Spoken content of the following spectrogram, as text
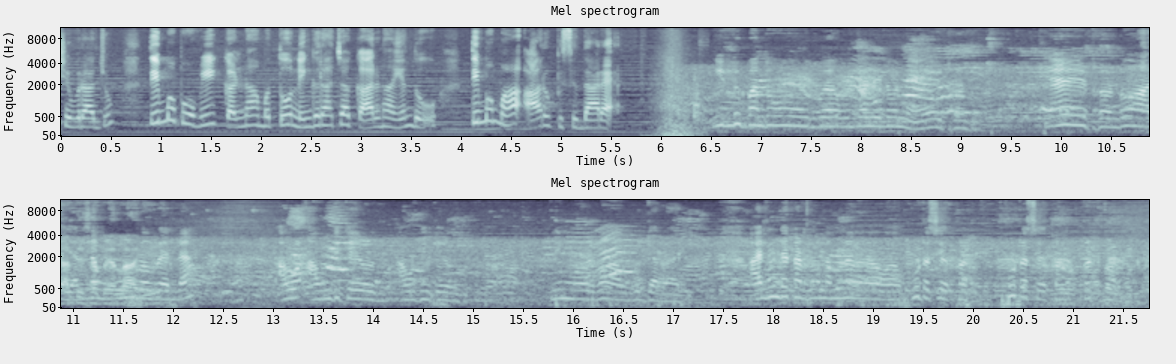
ಶಿವರಾಜು ತಿಮ್ಮಭೋವಿ ಕಣ್ಣ ಮತ್ತು ನಿಂಗರಾಜ ಕಾರಣ ಎಂದು ತಿಮ್ಮಮ್ಮ ಆರೋಪಿಸಿದ್ದಾರೆ. ಇಲ್ಲಿ ಬಂದು ಇಟ್ಕೊಂಡು ನ್ಯಾಯ ಇಟ್ಕೊಂಡು ಆ ಎಲ್ಲ ಕೈ ಅವ ಅವನಿಗೆ ಕೇಳೋದು ಅವ್ರಿಗೆ ಕೇಳೋದು ನಿಮ್ಮವ್ರಿಗೂ ಅವ್ರಿಗೂ ಜಗಳ ಆಗಿ ಅಲ್ಲಿಂದ ಕಡ್ದು ನಮ್ಮನ್ನ ಕೂಟ ಸೇರ್ಕೊಂಡು ಕೂಟ ಸೇರ್ಕೊಂಡು ಕಟ್ ಮಾಡಿಬಿಟ್ರು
